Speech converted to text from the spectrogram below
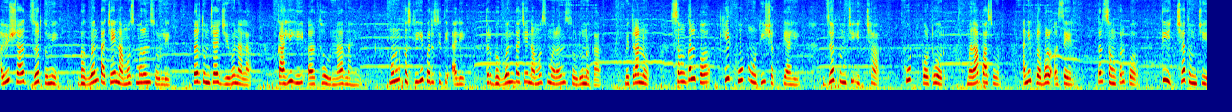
आयुष्यात जर तुम्ही भगवंताचे नामस्मरण सोडले तर तुमच्या जीवनाला काहीही अर्थ उरणार नाही. म्हणून कसलीही परिस्थिती आली तर भगवंताचे नामस्मरण सोडू नका. मित्रांनो संकल्प ही खूप मोठी शक्ती आहे. जर तुमची इच्छा खूप कठोर मनापासून आणि प्रबळ असेल तर संकल्प ती इच्छा तुमची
